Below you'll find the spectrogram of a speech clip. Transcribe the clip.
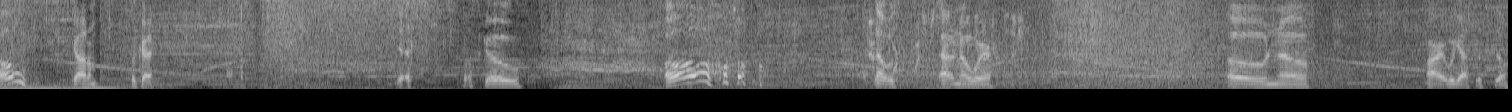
Oh! Got him. Okay. Yes. Let's go. Oh! that was out of nowhere. Oh no. Alright, we got this still.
